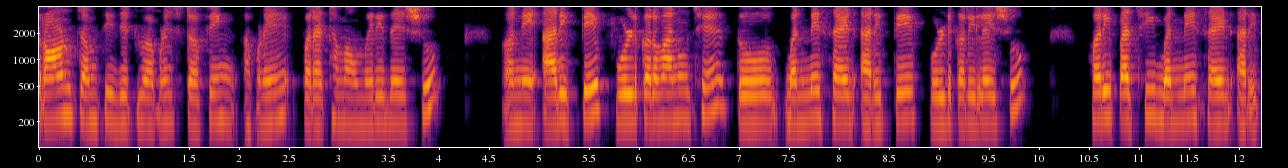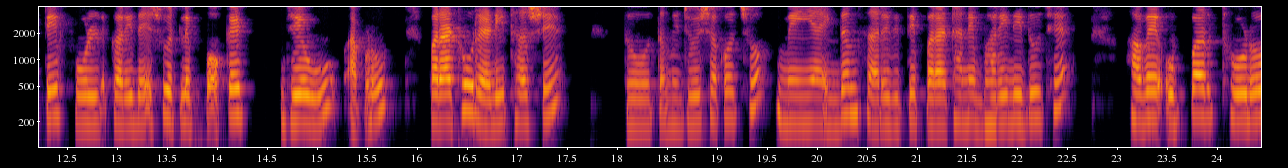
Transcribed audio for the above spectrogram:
ત્રણ ચમચી જેટલું આપણે સ્ટફિંગ આપણે પરાઠામાં ઉમેરી દઈશું. અને આ રીતે ફોલ્ડ કરવાનું છે, તો બંને સાઈડ આ રીતે ફોલ્ડ કરી લઈશું. ફરી પાછી બંને સાઈડ આ રીતે ફોલ્ડ કરી દઈશું, એટલે પોકેટ જેવું આપણું પરાઠું રેડી થશે. તો તમે જોઈ શકો છો, મેં અહીંયા એકદમ સારી રીતે પરાઠાને ભરી દીધું છે. હવે ઉપર થોડો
